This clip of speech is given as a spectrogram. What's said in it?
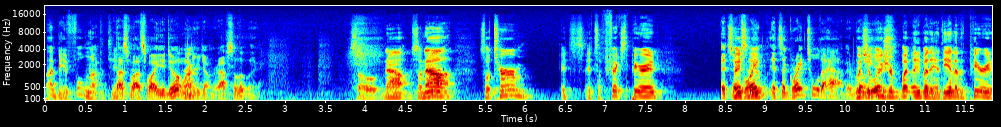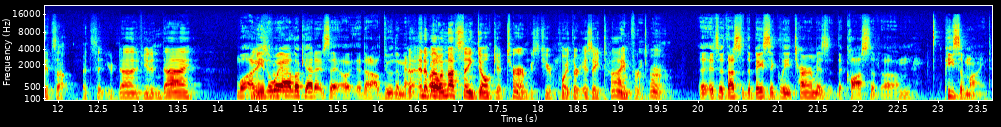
I'd be a fool not to take That's that. that's why you do it when Right. you're younger. Absolutely. So now, so now, so term, it's it's a fixed period, It's a great it's a great tool to have. It but really you lose is. your, but, but at the end of the period, it's up. That's it. You're done. If you didn't die, well, I mean, the way I look at it is, say, oh, then I'll do the math. and, and right? I'm not saying don't get term because to your point, there is a time for term. It's a, that's the basically term is the cost of um, peace of mind.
